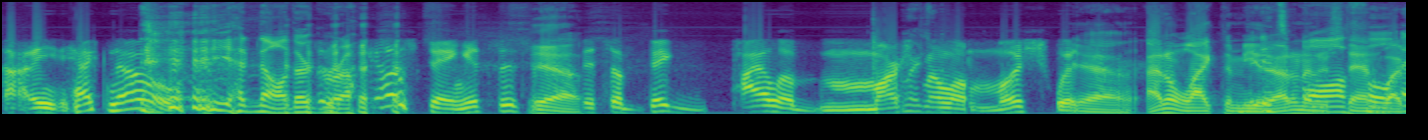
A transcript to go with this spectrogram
I mean, heck no. yeah, no, they're gross. disgusting. It's it's, Yeah. it's a big pile of marshmallow mush with. Yeah, I don't like them either. It's I don't understand why and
